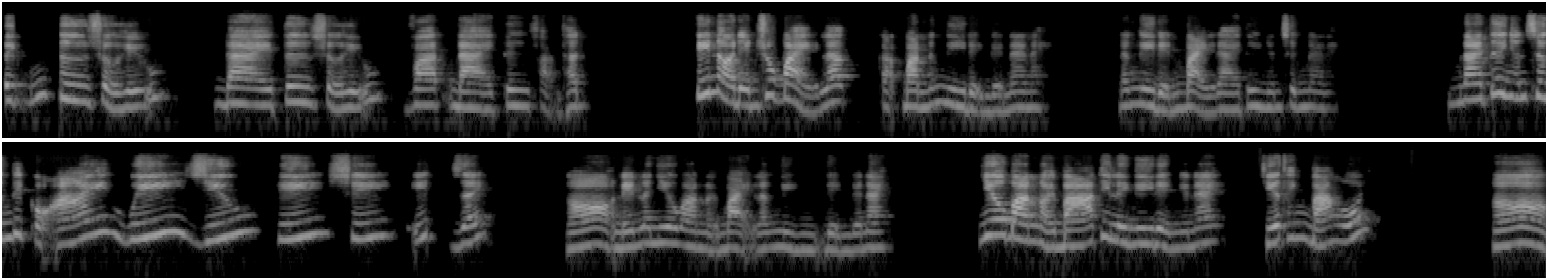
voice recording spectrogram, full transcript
tĩnh tư sở hữu đài tư sở hữu và đài tư phản thân. Khi nói đến số 7 là các bạn đang nghĩ đến cái này này, đang nghĩ đến 7 đài tư nhấn xưng này này. Đài tư nhấn xưng thì có ái we, you, he, she, it, they. Đó nên là nhiều bạn nói 7 là nghĩ đến cái này nhiều bạn nói bá thì lại nghĩ đến cái này chia thành bá ngôi. À,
